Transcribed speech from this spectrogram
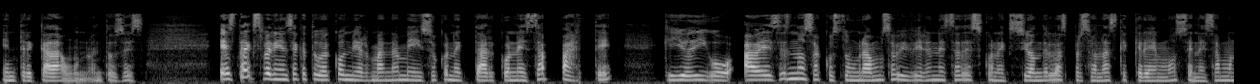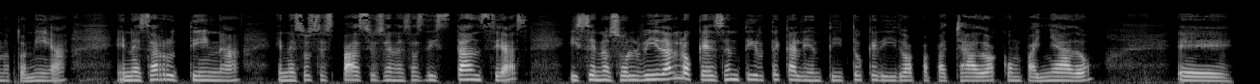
entre cada uno. Entonces, esta experiencia que tuve con mi hermana me hizo conectar con esa parte que yo digo, a veces nos acostumbramos a vivir en esa desconexión de las personas que creemos, en esa monotonía, en esa rutina, en esos espacios, en esas distancias, y se nos olvida lo que es sentirte calientito, querido, apapachado, acompañado eh,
